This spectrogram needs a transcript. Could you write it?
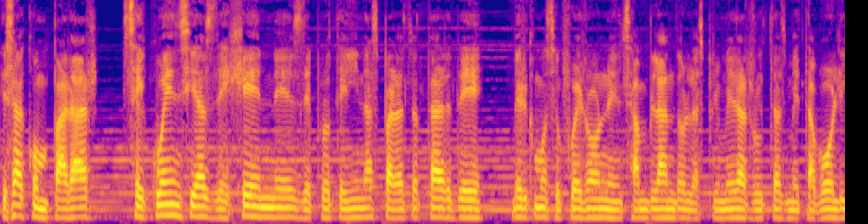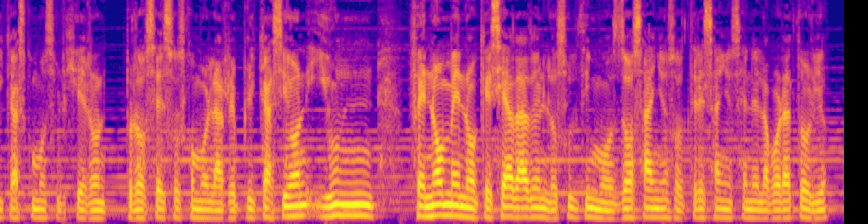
es a comparar secuencias de genes, de proteínas para tratar de ver cómo se fueron ensamblando las primeras rutas metabólicas, cómo surgieron procesos como la replicación y un fenómeno que se ha dado en los últimos dos años o tres años en el laboratorio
